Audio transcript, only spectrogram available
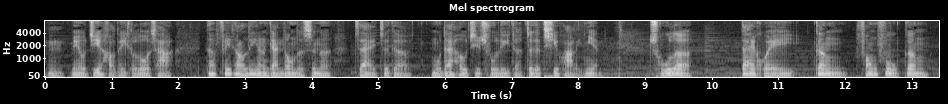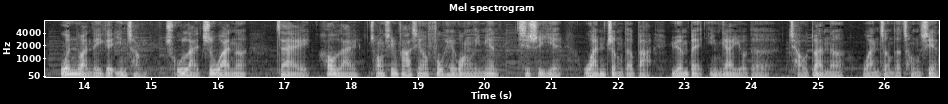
嗯，没有接好的一个落差。那非常令人感动的是呢，在这个母带后期处理的这个气化里面，除了带回更丰富、更温暖的一个音场出来之外呢，在后来重新发行的腹黑网里面，其实也完整的把原本应该有的桥段呢完整的重现。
